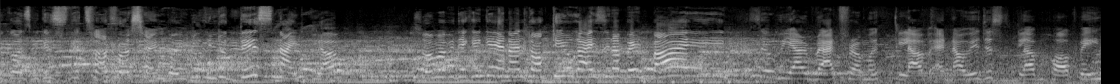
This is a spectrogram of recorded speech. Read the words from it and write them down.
because because it's our first time going to into this night club. So I'm Abhi Dekhenge and I'll to you guys in a bit. Bye! So we are back from a club and now we're just club hopping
